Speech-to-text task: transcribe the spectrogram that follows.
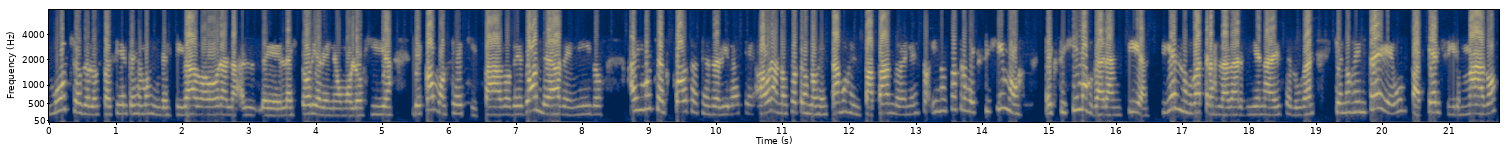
muchos de los pacientes hemos investigado ahora la, la, historia de neumología, de cómo se ha equipado, de dónde ha venido. Hay muchas cosas en realidad que ahora nosotros nos estamos empapando en esto y nosotros exigimos, exigimos garantías. Si él nos va a trasladar bien a ese lugar, que nos entregue un papel firmado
